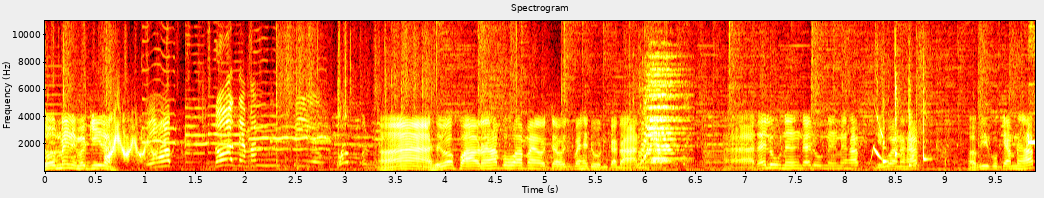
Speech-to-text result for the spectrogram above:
โดนไหมเนี่ยเมื่อกี้น่ะเดี๋ยวครับ โดนแต่มันตีปุ๊บอ่าถือว่าฟาวล์นะครับ เพราะว่าไม่จะไม่ให้โดนกระดานนะครับอ่าได้ลูกหนึ่งได้ลูกหนึ่งนะครับตีอ้วนนะครับเอาพี่โปรแกรมนะครับ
